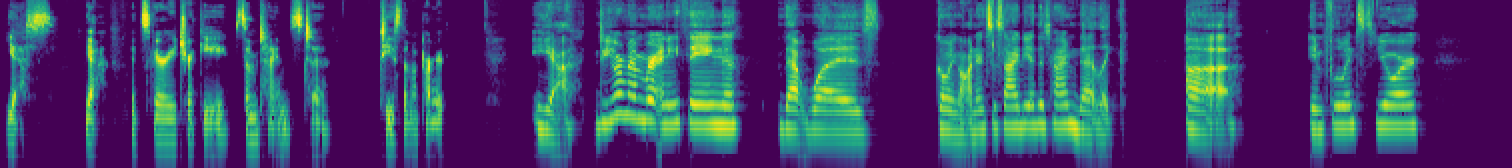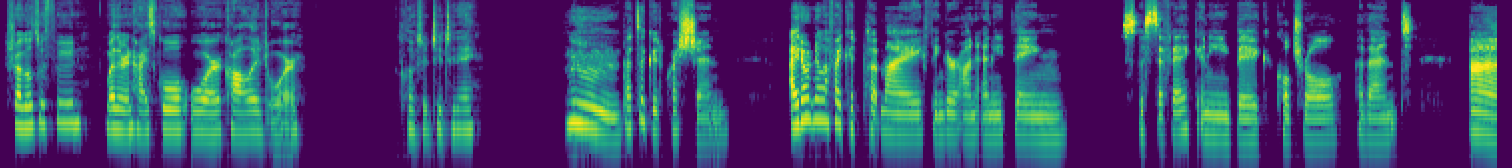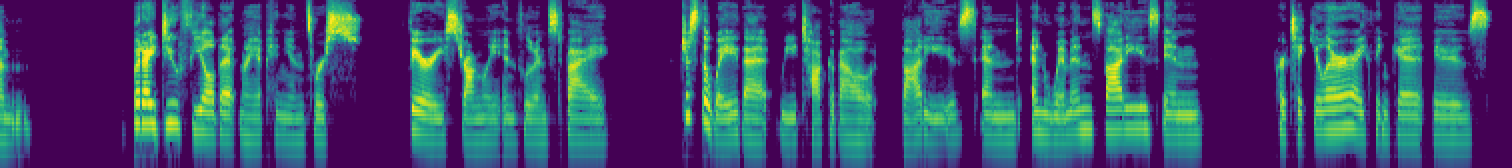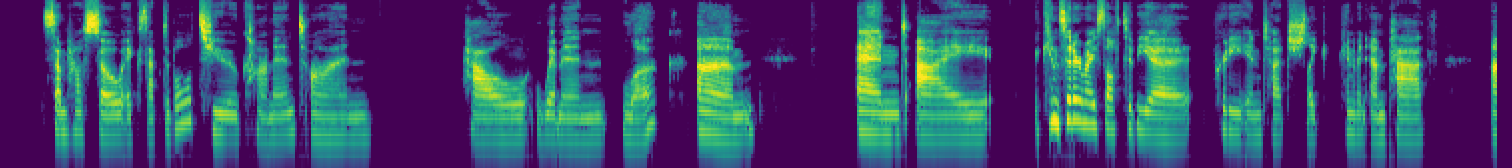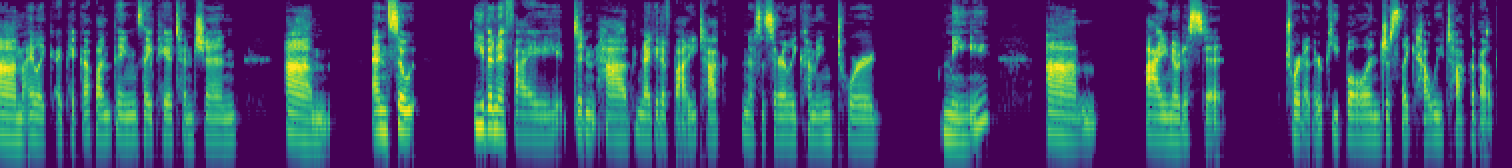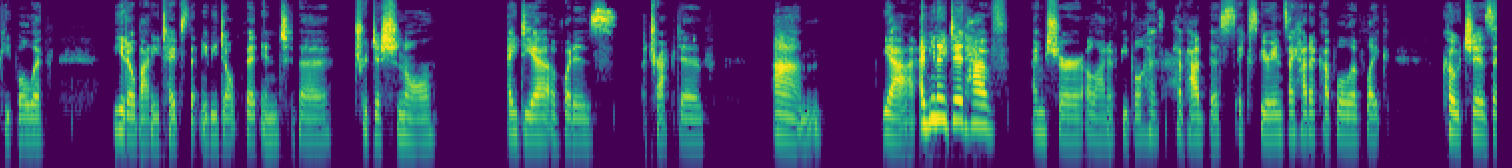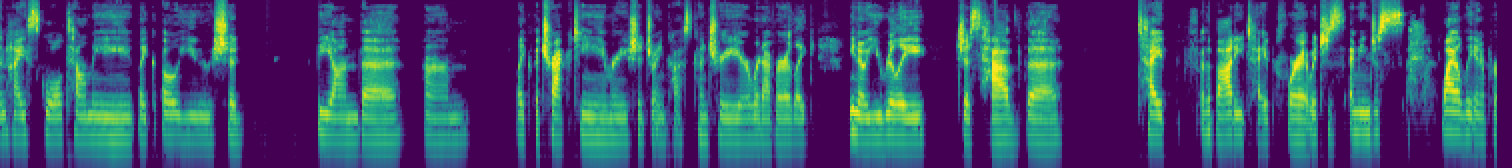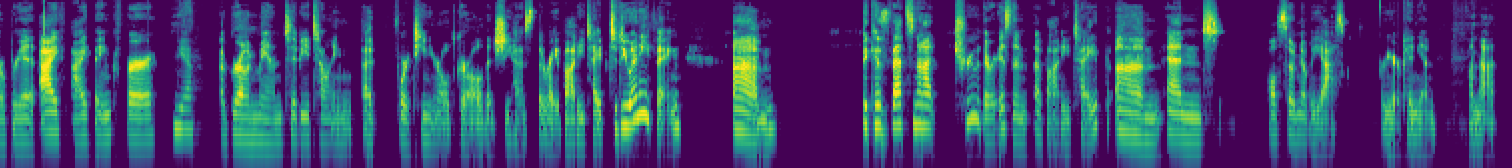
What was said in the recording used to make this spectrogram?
Yes, yeah, it's very tricky sometimes to tease them apart. Yeah. Do you remember anything that was going on in society at the time that like uh influenced your struggles with food, whether in high school or college or closer to today? Hmm, that's a good question. I don't know if I could put my finger on anything specific, any big cultural event. Um, but I do feel that my opinions were very strongly influenced by just the way that we talk about bodies and and women's bodies in particular. I think it is somehow so acceptable to comment on how women look. Um, And I consider myself to be a pretty in touch, like kind of an empath. Um, I like I pick up on things, I pay attention. Um, and so even if I didn't have negative body talk necessarily coming toward me, um, I noticed it toward other people and just like how we talk about people with, you know, body types that maybe don't fit into the traditional idea of what is attractive. Um, yeah, I mean, I did have I'm sure a lot of people has have had this experience. I had a couple of, like, coaches in high school tell me, like, "Oh, you should be on the, um, like, the track team, or you should join cross country," or whatever, like, you know, you really just have the type the body type for it, which is, I mean, just wildly inappropriate, I I think, for Yeah. a grown man to be telling a fourteen-year-old girl that she has the right body type to do anything. Um because that's not true, there isn't a body type, um, and also nobody asked for your opinion on that.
